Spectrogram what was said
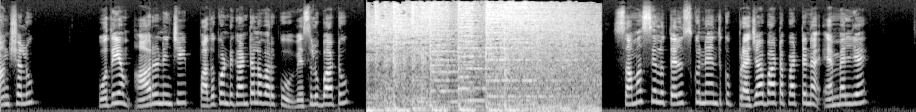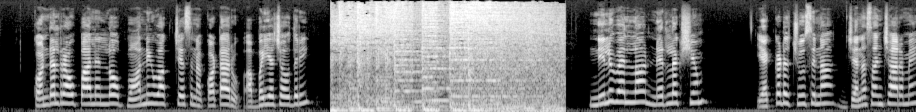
ఆంక్షలు ఉదయం ఆరు నుంచి పదకొండు గంటల వరకు వెసులుబాటు. సమస్యలు తెలుసుకునేందుకు ప్రజాబాట పట్టిన ఎమ్మెల్యే కొండలరావుపాలెంలో మార్నింగ్ వాక్ చేసిన కొటారు అబ్బయ్య చౌదరి. నిలువెల్లా నిర్లక్ష్యం ఎక్కడ చూసినా జనసంచారమే.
